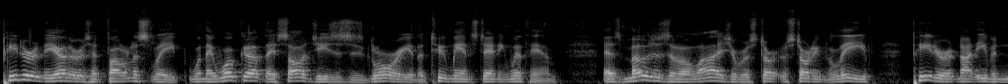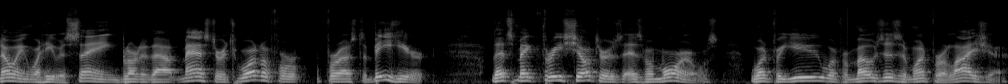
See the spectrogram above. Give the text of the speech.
Peter and the others had fallen asleep. When they woke up, they saw Jesus' glory and the two men standing with him. As Moses and Elijah were start, starting to leave, Peter, not even knowing what he was saying, blurted out, Master, it's wonderful for us to be here. Let's make three shelters as memorials one for you, one for Moses, and one for Elijah.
